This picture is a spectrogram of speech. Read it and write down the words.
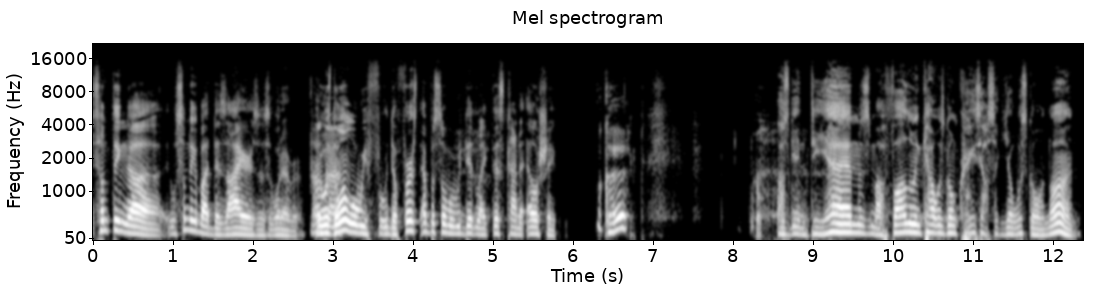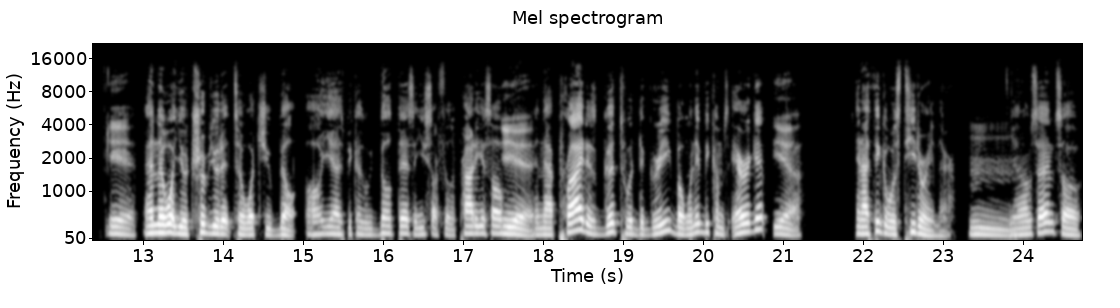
Something. Uh, it was something about desires or whatever. It was the one where we the first episode where we did like this kind of L shape. okay. I was getting DMs. My following count was going crazy. I was like, "Yo, what's going on?" Yeah. And then what you attribute it to what you built. Oh yeah, it's because we built this, and you start feeling proud of yourself. Yeah. And that pride is good to a degree, but when it becomes arrogant, Yeah. and I think it was teetering there. Mm. You know what I'm saying? So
